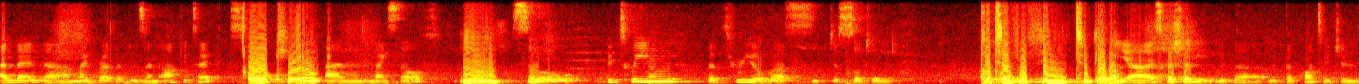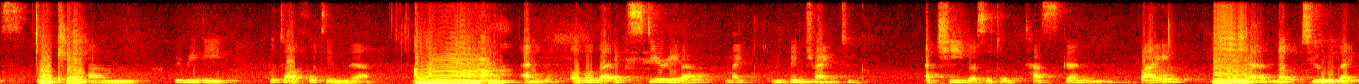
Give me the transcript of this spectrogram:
and then uh, my brother who's an architect. Okay. And myself. Mm. So between the three of us, it just sort of put everything together. Yeah, especially with the with the cottages. Okay. Um, we really put our foot in there. Ah. And although the exterior might, we've been trying to achieve a sort of Tuscan vibe, mm. uh, not too like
